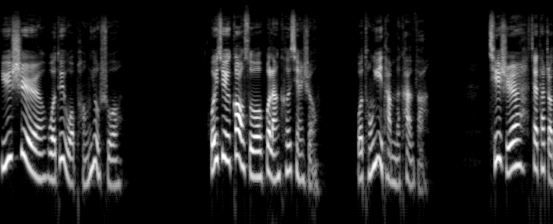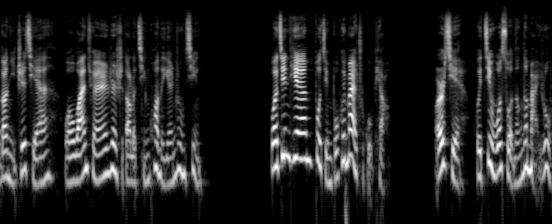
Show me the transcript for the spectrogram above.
于是我对我朋友说：“回去告诉布兰科先生，我同意他们的看法。其实，在他找到你之前，我完全认识到了情况的严重性。我今天不仅不会卖出股票，而且会尽我所能的买入。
